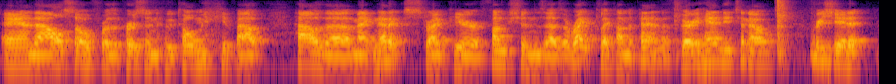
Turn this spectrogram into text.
And uh, also for the person who told me about how the magnetic stripe here functions as a right click on the pen. That's very handy to know. Appreciate it.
